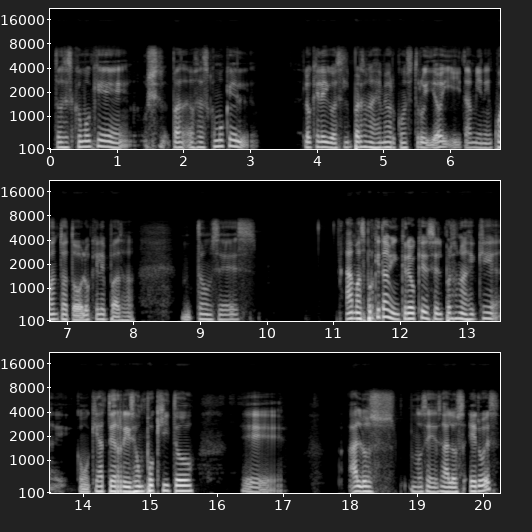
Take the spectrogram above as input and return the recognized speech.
Entonces como que... O sea, es como que lo que le digo es el personaje mejor construido y también en cuanto a todo lo que le pasa. Entonces, además porque también creo que es el personaje que eh, como que aterriza un poquito eh, a los, no sé, a los héroes,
